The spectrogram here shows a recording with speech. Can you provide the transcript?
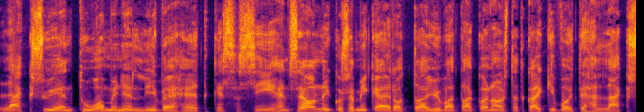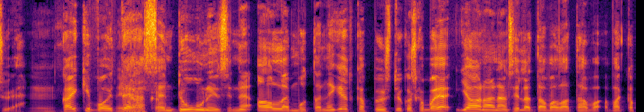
läksyjen tuominen live-hetkessä siihen, se on niinku se, mikä erottaa jyvä takanoista, että kaikki voi tehdä läksyjä. Mm. Kaikki voi tehdä sen duunin sinne alle, mutta ne, jotka pystyy, koska mä jaan aina sillä tavalla, että vaikka,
